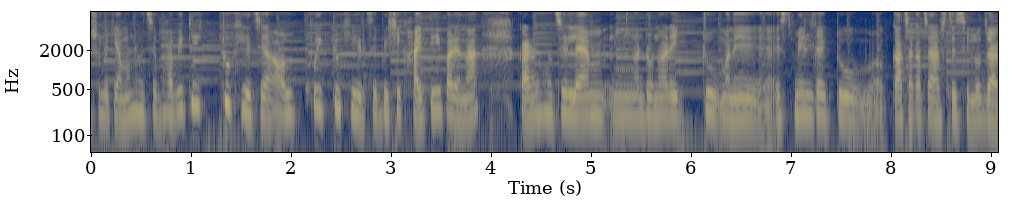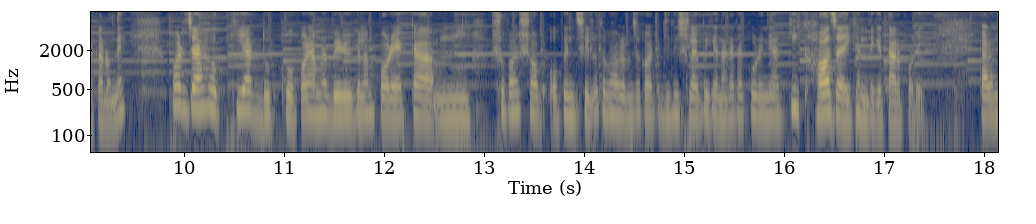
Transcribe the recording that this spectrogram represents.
আসলে কেমন হয়েছে? ভাবি তো একটু খেয়েছে, অল্প একটু খেয়েছে, বেশি খাইতেই পারে না। কারণ হচ্ছে ল্যাম ডোনারে একটু মানে স্মেলটা একটু কাঁচা কাঁচা আসতেছিল যার কারণে। পরে যাই হোক, কী আর দুঃখ। পরে আমরা বেরোয় গেলাম, পরে একটা সুপার শপ ওপেন ছিল। তো ভাবলাম যে কয়েকটা জিনিস লাগবে কেনাকাটা করে নিই আর কী খাওয়া যায় এখান থেকে তারপরে। কারণ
